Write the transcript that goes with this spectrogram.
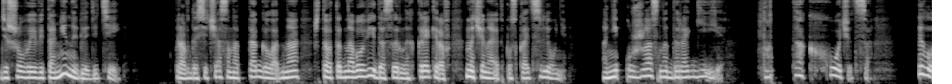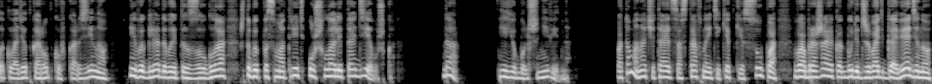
дешевые витамины для детей? Правда, сейчас она так голодна, что от одного вида сырных крекеров начинает пускать слюни. Они ужасно дорогие, но так хочется. Элла кладет коробку в корзину и выглядывает из-за угла, чтобы посмотреть, ушла ли та девушка. Да, ее больше не видно. Потом она читает состав на этикетке супа, воображая, как будет жевать говядину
